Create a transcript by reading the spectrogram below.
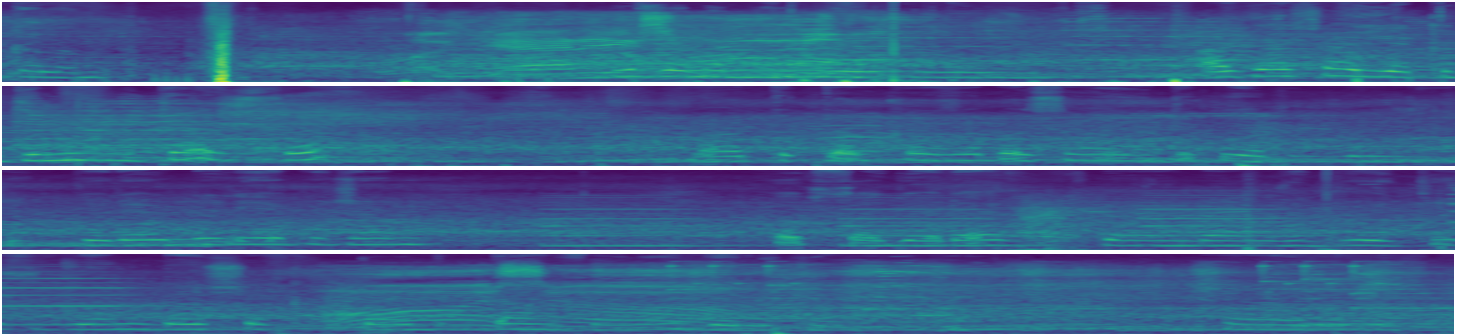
Bakalım. Arkadaşlar yakıtımız biterse Martıklar kasabasına gidip yapabilecek görevleri yapacağım. Yoksa görev ben videoyu keseceğim. 5 yakıt dolduktan sonra geleceğim. Şöyle bir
